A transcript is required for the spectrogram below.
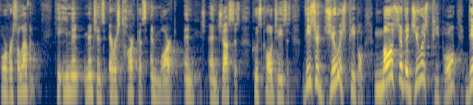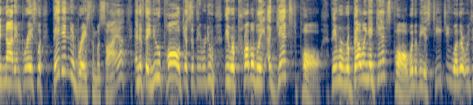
4, verse 11. He, he mentions Aristarchus and Mark and, and Justus, who's called Jesus. These are Jewish people. Most of the Jewish people did not embrace what? They didn't embrace the Messiah. And if they knew Paul, guess what they were doing? They were probably against Paul. They were rebelling against Paul, whether it be his teaching, whether it was,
